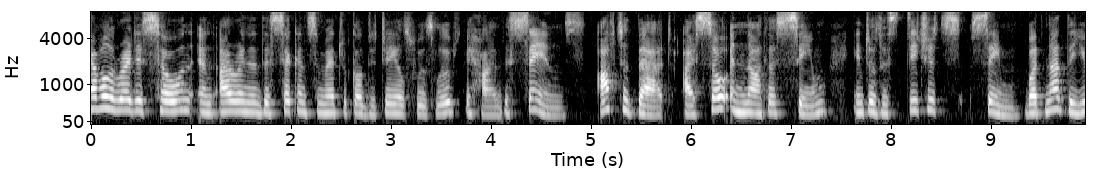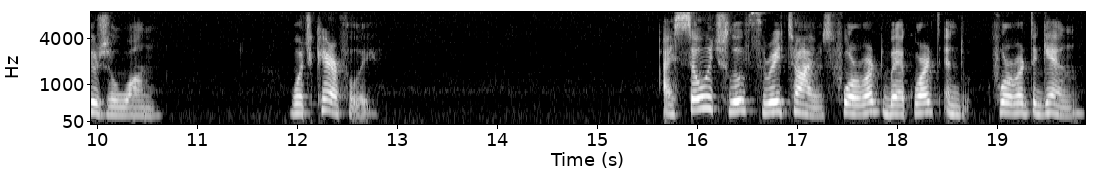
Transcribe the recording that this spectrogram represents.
Have already sewn and ironed the second symmetrical details with loops behind the seams. After that, I sew another seam into the stitched seam, but not the usual one. Watch carefully. I sew each loop three times, forward, backward and forward again.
